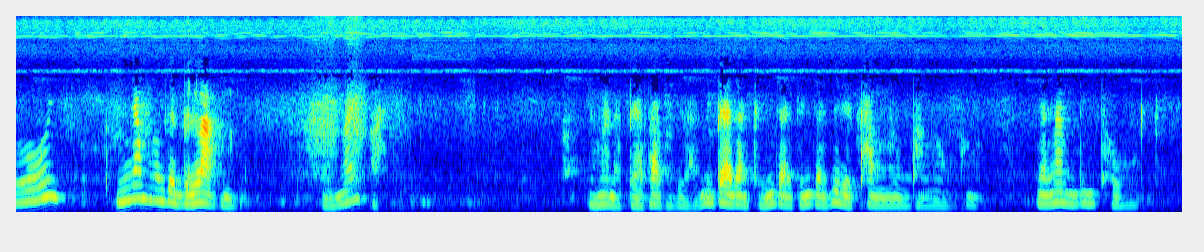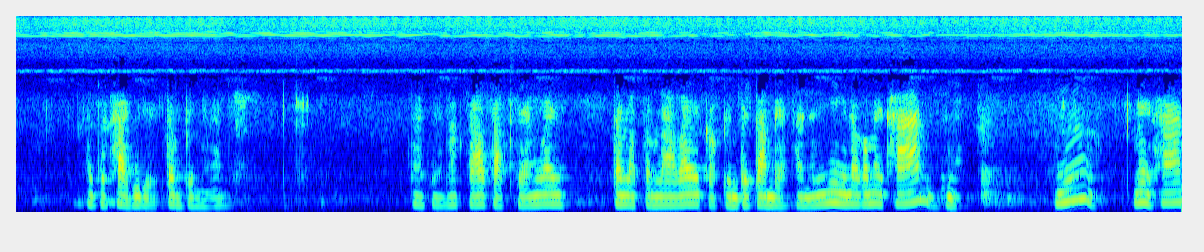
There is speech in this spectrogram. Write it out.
โอ้ยย่ำลงจนเป็นลาบเห็นไหมป่ะอย่างนั้นแปลภาพปฏิบัติมันแปลอย่างถึงใจถึงใจที่เด็ดพังลงพังลงอย่างนั้นถึงถูก ถ้าจะฆ่าที่เด็ดต้องเป็นอย่างนั้นถ้าจะรักษาสับแสงไว้ตำหรับตำราไว้ก็เป็นไปตามแบบอันนี้นี่เราก็ไม่ค้านนี่ยอืมไม่ค้าน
